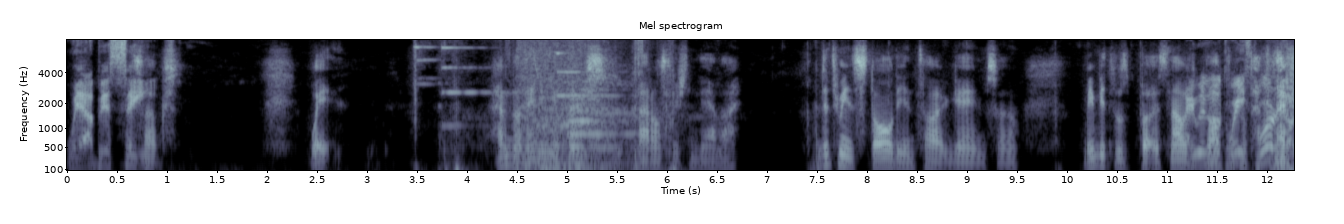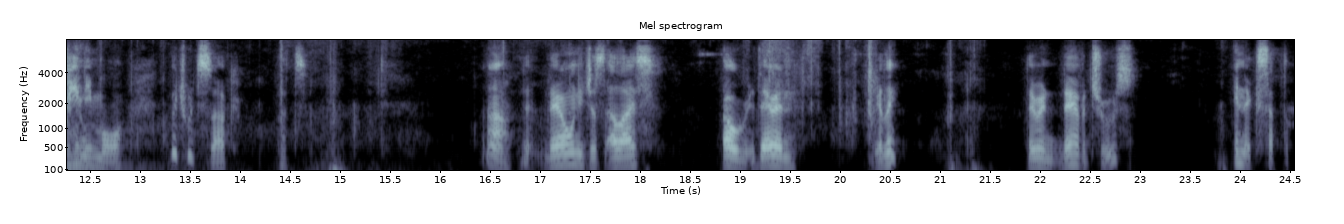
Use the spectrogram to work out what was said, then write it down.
We are besieged. Sucks. Wait. I haven't done any of those battles recently, have I? I did reinstall the entire game, so maybe it was, but it's now it's bugged not and don't have levy anymore, which would suck. But ah, oh, they're, they're only just allies. Oh, they're in. Really? They're in. They have a truce. Unacceptable.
